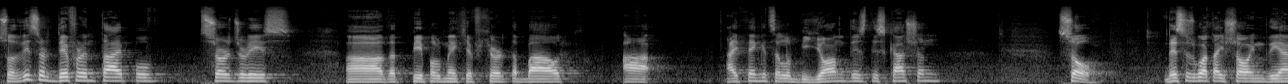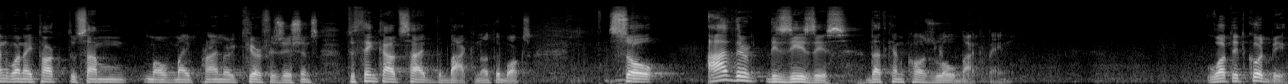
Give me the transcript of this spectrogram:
So these are different type of surgeries uh, that people may have heard about. Uh, I think it's a little beyond this discussion. So this is what I show in the end when I talk to some of my primary care physicians to think outside the back, not the box. So other diseases that can cause low back pain. What it could be.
